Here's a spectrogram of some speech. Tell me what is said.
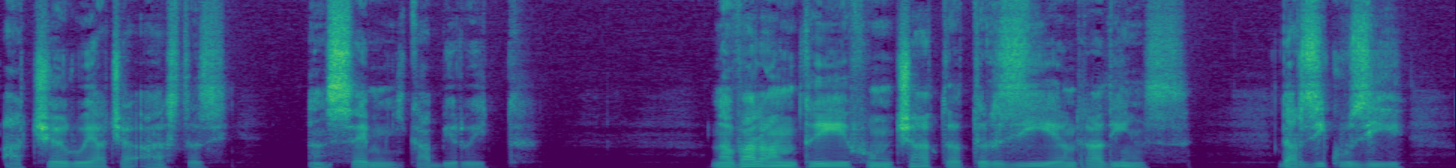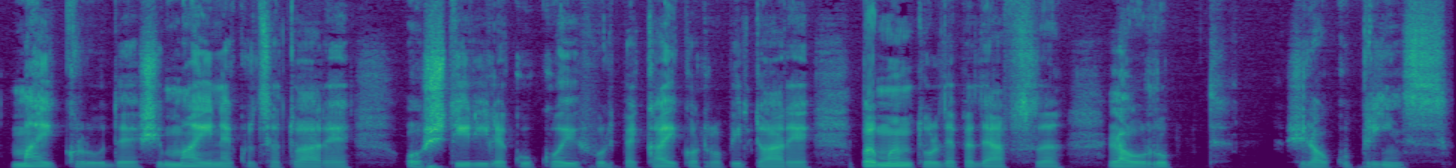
a celuia ce astăzi însemni ca biruit. Năvala întâi funciată, târzie, întradins, dar zi cu zi mai crude și mai necruțătoare, oștirile cu coifuri pe cai cotropitoare, pământul de pedeapsă l-au rupt și l-au cuprins.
